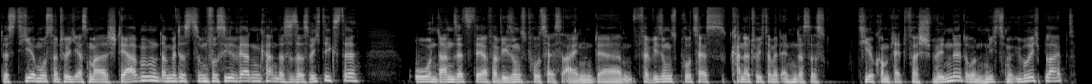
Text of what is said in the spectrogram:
Das Tier muss natürlich erstmal sterben, damit es zum Fossil werden kann. Das ist das Wichtigste. Und dann setzt der Verwesungsprozess ein. Der Verwesungsprozess kann natürlich damit enden, dass das Tier komplett verschwindet und nichts mehr übrig bleibt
